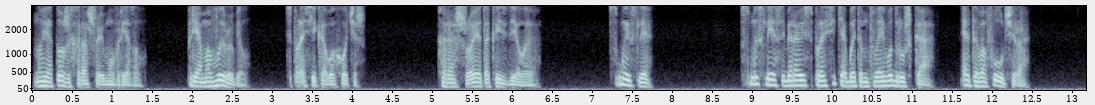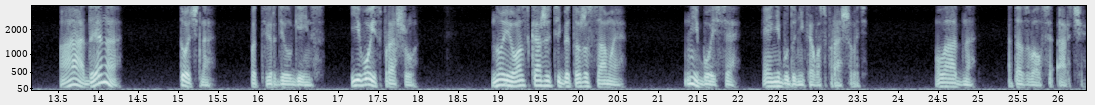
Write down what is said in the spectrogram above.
но я тоже хорошо ему врезал. Прямо вырубил. Спроси, кого хочешь». «Хорошо, я так и сделаю». «В смысле?» «В смысле, я собираюсь спросить об этом твоего дружка, этого Фулчера. «А, Дэна?» «Точно», — подтвердил Гейнс. «Его и спрошу. Ну и он скажет тебе то же самое. Не бойся, я не буду никого спрашивать». «Ладно», — отозвался Арчи.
